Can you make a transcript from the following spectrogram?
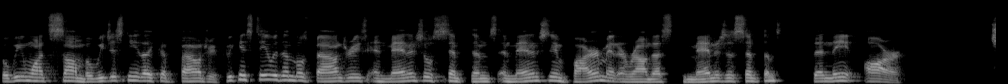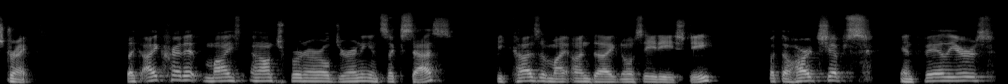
but we want some, but we just need like a boundary. If we can stay within those boundaries and manage those symptoms and manage the environment around us to manage the symptoms, then they are strengths. Like I credit my entrepreneurial journey and success because of my undiagnosed ADHD, but the hardships and failures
